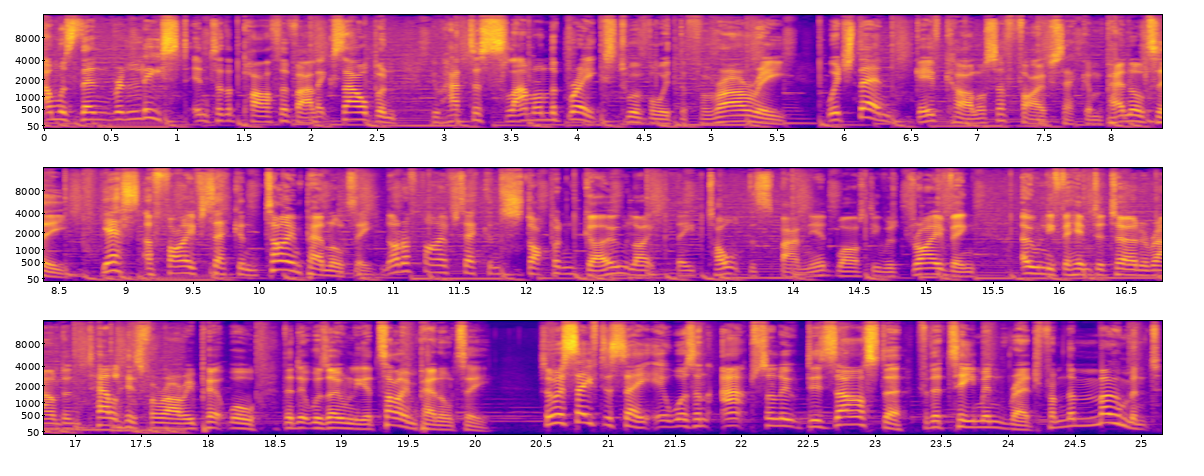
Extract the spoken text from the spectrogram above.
and was then released into the path of Alex Albon, who had to slam on the brakes to avoid the Ferrari which then gave Carlos a 5 second penalty. Yes, a 5 second time penalty, not a 5 second stop and go like they told the Spaniard whilst he was driving, only for him to turn around and tell his Ferrari pitwall that it was only a time penalty. So it's safe to say it was an absolute disaster for the team in red from the moment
